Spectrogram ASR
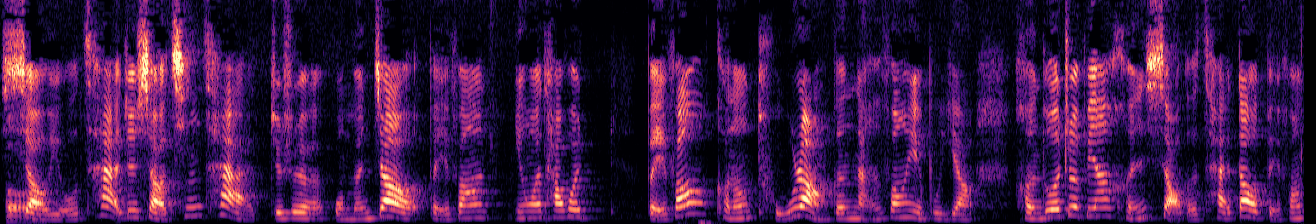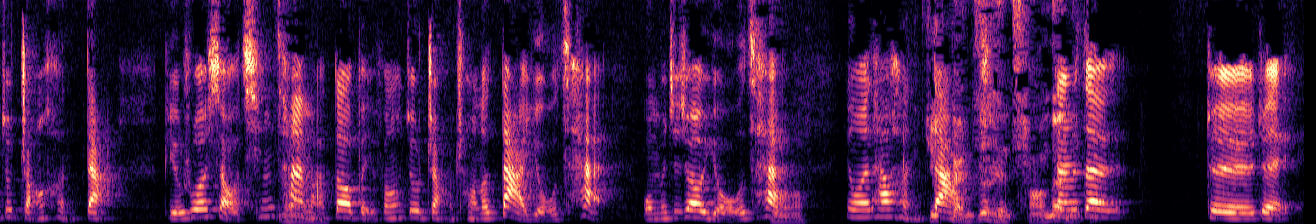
小油菜，就小青菜，就是我们叫北方，因为它会北方可能土壤跟南方也不一样，很多这边很小的菜到北方就长很大，比如说小青菜嘛，嗯。到北方就长成了大油菜，我们就叫油菜，嗯因为它很大杆子很长的但是在对对对，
